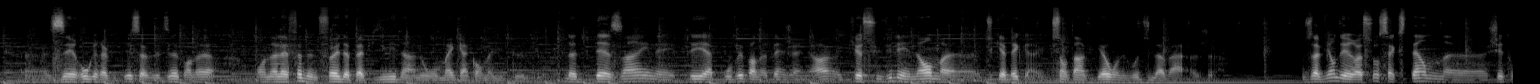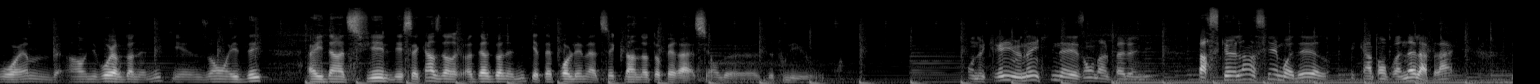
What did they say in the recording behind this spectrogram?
zéro gravité, ça veut dire qu'on a, on a l'effet d'une feuille de papier dans nos mains quand on manipule. Le design a été approuvé par notre ingénieur qui a suivi les normes euh, du Québec euh, qui sont en vigueur au niveau du lavage. Nous avions des ressources externes euh, chez 3M au niveau ergonomique qui nous ont aidés à identifier les séquences d'ergonomie qui étaient problématiques dans notre opération de, tous les jours. On a créé une inclinaison dans le palonnier parce que l'ancien modèle, quand on prenait la plaque,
